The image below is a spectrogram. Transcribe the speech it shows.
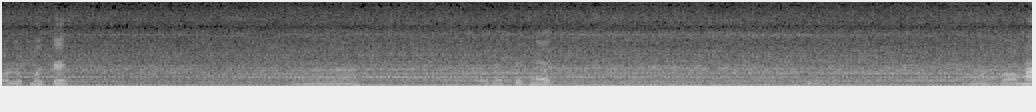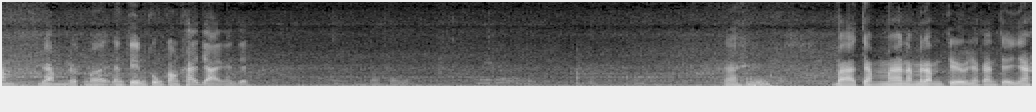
vỏ lớp mới can à, vỏ lớp rất mới. À, vỏ mâm gầm rất mới. Đăng kiểm cũng còn khá dài anh chị. Đây. 355 triệu nha các anh chị nha.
